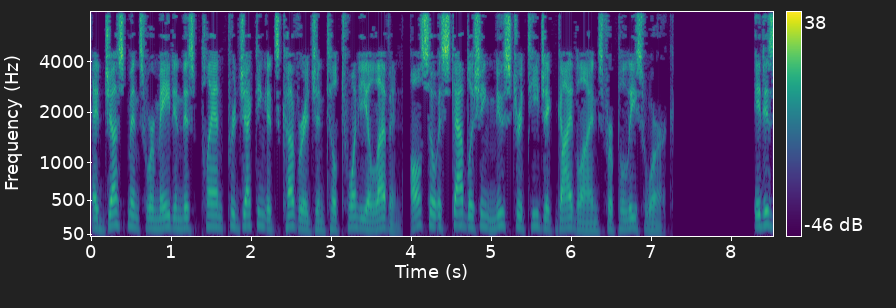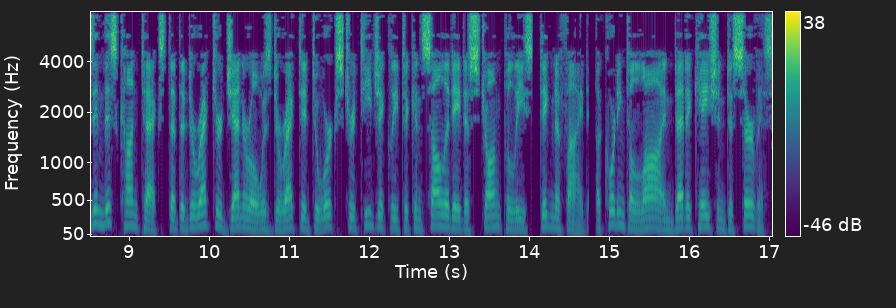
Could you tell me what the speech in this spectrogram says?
adjustments were made in this plan projecting its coverage until 2011, also establishing new strategic guidelines for police work. It is in this context that the Director General was directed to work strategically to consolidate a strong police, dignified, according to law and dedication to service,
